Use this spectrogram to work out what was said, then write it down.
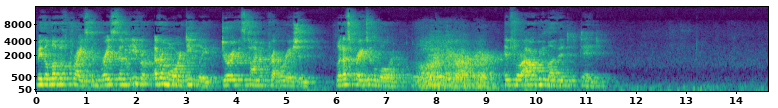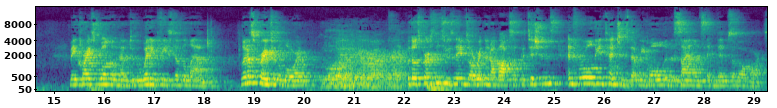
may the love of Christ embrace them ever, ever more deeply during this time of preparation. Let us pray to the Lord. Lord and for our beloved dead. May Christ welcome them to the wedding feast of the Lamb. Let us pray to the Lord. Lord for those persons whose names are written in our box of petitions, and for all the intentions that we hold in the silence and depths of our hearts.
